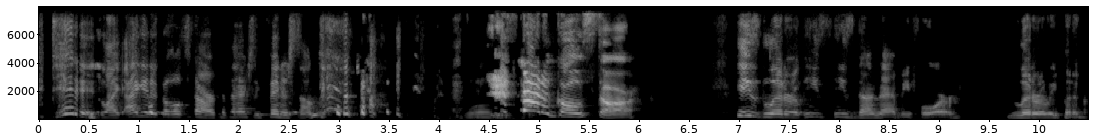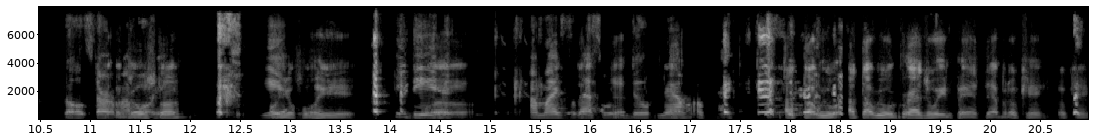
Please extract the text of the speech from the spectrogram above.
You did it. Like I get a gold star because I actually finished something. Well, Not a gold star. he's literally he's he's done that before. Literally put a gold star a on my gold forehead. star Yeah, on your forehead. he did. Wow. I'm like, so that's what Yeah. we're doing now. Okay. I thought we were I thought we were graduating past that, but okay, okay.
